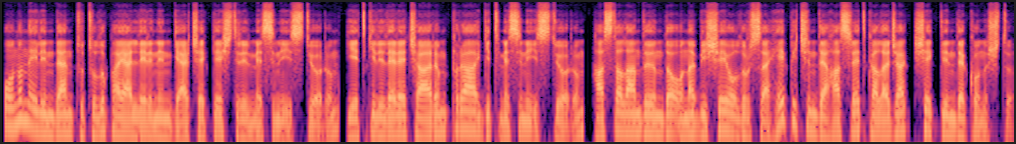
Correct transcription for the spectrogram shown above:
Onun elinden tutulup hayallerinin gerçekleştirilmesini istiyorum, yetkililere çağrım Prag'a gitmesini istiyorum, hastalandığında ona bir şey olursa hep içinde hasret kalacak, şeklinde konuştu.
